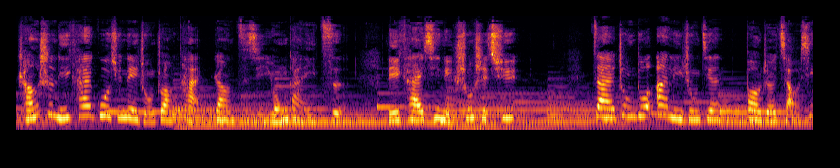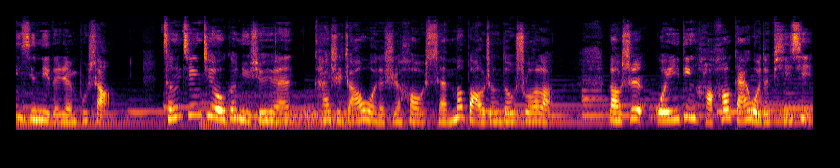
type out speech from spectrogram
尝试离开过去那种状态，让自己勇敢一次，离开心理舒适区。在众多案例中间，抱着侥幸心理的人不少。曾经就有个女学员开始找我的时候，什么保证都说了：“老师，我一定好好改我的脾气。”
